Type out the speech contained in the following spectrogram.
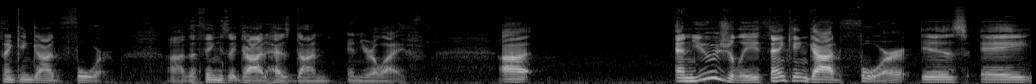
Thanking God for uh, the things that God has done in your life. Uh, and usually thanking God for is a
